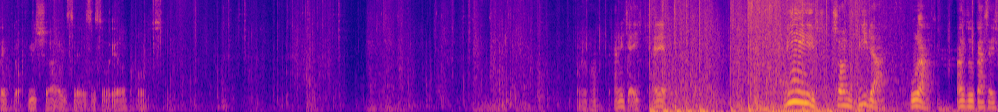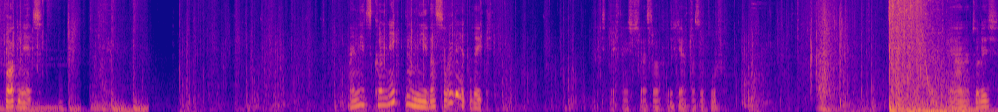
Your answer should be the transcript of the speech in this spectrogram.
Denkt doch, wie scheiße ist es so eher groß. Kann ich eigentlich keine. Wie? Schon wieder? Bruder, also ganz ehrlich, Fortnite. Mann, jetzt connecten nie. Was soll der Dreck? Ich bin nicht scheiß drauf. Ich gehe einfach so drauf. Ja, natürlich.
